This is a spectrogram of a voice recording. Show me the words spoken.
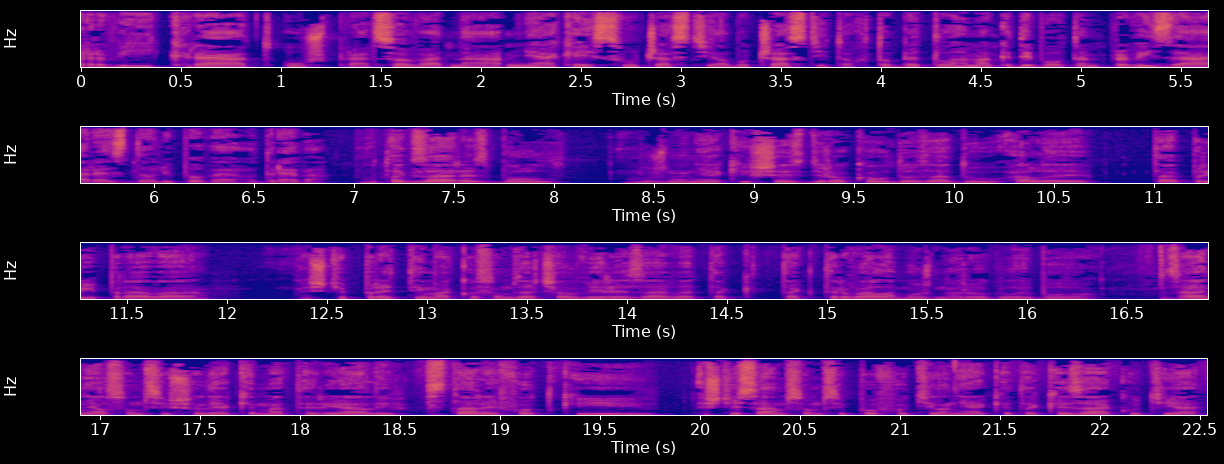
prvýkrát už pracovať na nejakej súčasti alebo časti tohto Betlehema? Kedy bol ten prvý zárez do lipového dreva? No tak zárez bol možno nejakých 6 rokov dozadu, ale tá príprava ešte predtým, ako som začal vyrezávať, tak, tak trvala možno rok, lebo zháňal som si všelijaké materiály, staré fotky, ešte sám som si pofotil nejaké také zákutia,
